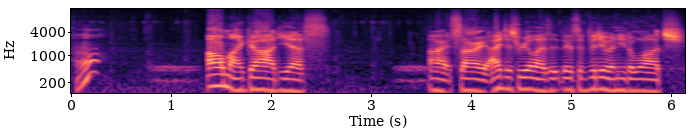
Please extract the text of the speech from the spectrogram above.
Huh? Oh my god, yes. Alright, sorry. I just realized that there's a video I need to watch.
